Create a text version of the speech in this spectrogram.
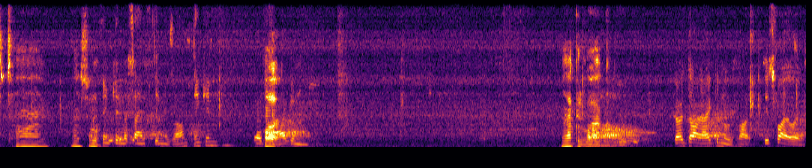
the time? What's I'm thinking the same thing as I'm thinking. Go What? diagonal. That could work. Go diagonal, like this way.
